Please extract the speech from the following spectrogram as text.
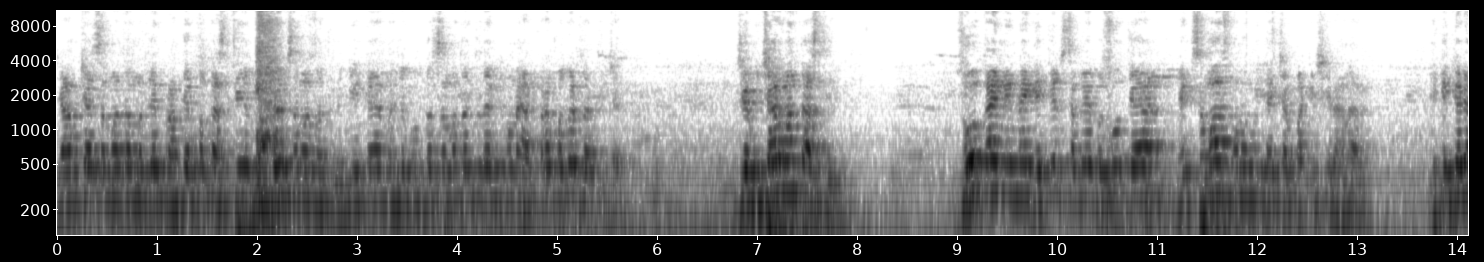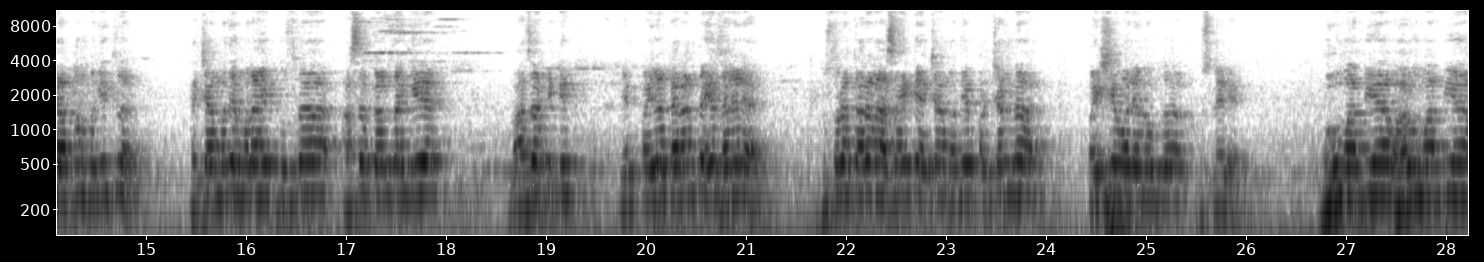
जे आमच्या समाजामधले प्राध्यापक असतील बुद्धन समाजातले मी काय म्हणजे बुद्ध समाजातले किंवा अठरा पगड जातीच्या जे विचारवंत असतील जो काय निर्णय घेतील सगळे बसून त्या एक समाज म्हणून मी त्यांच्या पाठीशी राहणार. एकीकडे आपण बघितलं ह्याच्यामध्ये मला एक दुसरं असं कळतं की माझं तिकीट एक पहिलं कारण तर हे झालेलं आहे. दुसरं कारण असं आहे की याच्यामध्ये प्रचंड पैसेवाले लोक घुसलेले आहेत. भूमाफिया वाळू माफिया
